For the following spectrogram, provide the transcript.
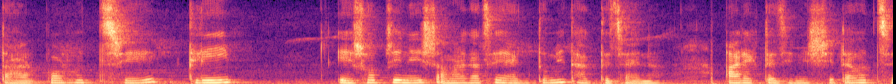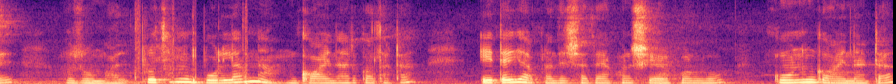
তারপর হচ্ছে ক্লিপ, এসব জিনিস আমার কাছে একদমই থাকতে চায় না। আর একটা জিনিস, সেটা হচ্ছে রুমাল। প্রথমে বললাম না গয়নার কথাটা? এটাই আপনাদের সাথে এখন শেয়ার করব। কোন গয়নাটা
